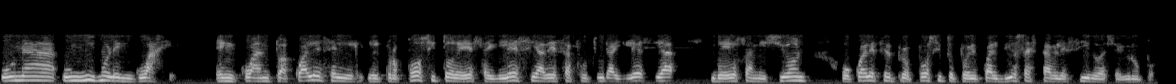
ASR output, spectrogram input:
una, un mismo lenguaje en cuanto a cuál es el, el propósito de esa iglesia, de esa futura iglesia, de esa misión, o cuál es el propósito por el cual Dios ha establecido ese grupo.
